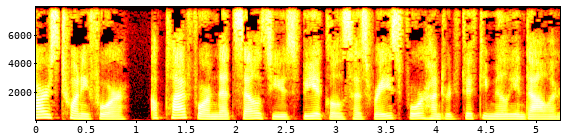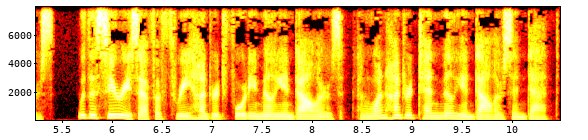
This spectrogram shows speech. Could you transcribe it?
Cars 24, a platform that sells used vehicles, has raised $450 million, with a Series F of $340 million and $110 million in debt.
